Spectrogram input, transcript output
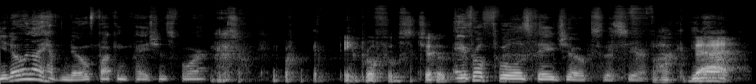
You know what I have no fucking patience for? April Fool's jokes. April Fool's Day jokes this year. Fuck You know, that.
